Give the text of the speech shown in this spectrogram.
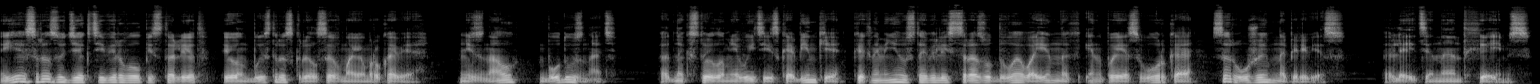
Я сразу деактивировал пистолет, и он быстро скрылся в моем рукаве. Не знал, буду знать. Однако стоило мне выйти из кабинки, как на меня уставились сразу два военных НПС-ворка с оружием наперевес. «Лейтенант Хеймс,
